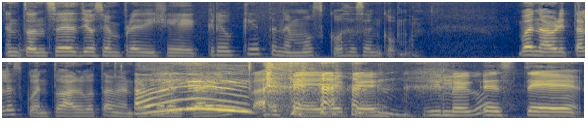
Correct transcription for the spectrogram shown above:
Entonces yo siempre dije, creo que tenemos cosas en común. Bueno, ahorita les cuento algo también referente a él. Ok, ok. ¿Y luego? Este,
